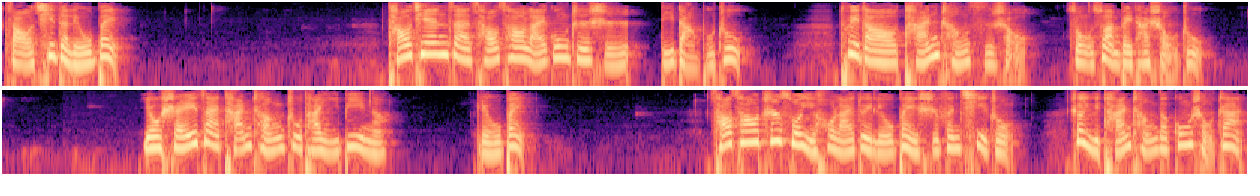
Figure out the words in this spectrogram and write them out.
早期的刘备。陶谦在曹操来攻之时抵挡不住，退到郯城死守，总算被他守住。有谁在郯城助他一臂呢？刘备。曹操之所以后来对刘备十分器重，这与郯城的攻守战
